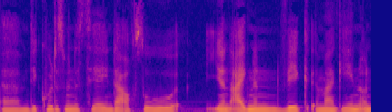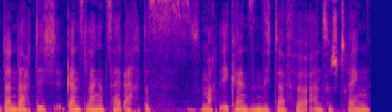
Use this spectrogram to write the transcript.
ähm, die Kultusministerien da auch so ihren eigenen Weg immer gehen. Und dann dachte ich ganz lange Zeit, ach, das macht eh keinen Sinn, sich dafür anzustrengen.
